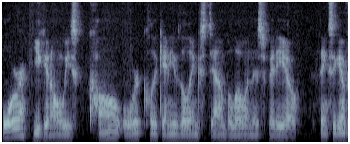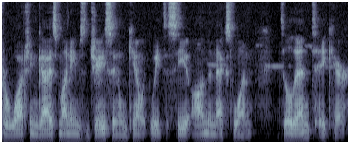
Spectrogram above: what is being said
or you can always call or click any of the links down below in this video. Thanks again for watching guys, my name is Jason and we can't wait to see you on the next one. Till then, take care.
